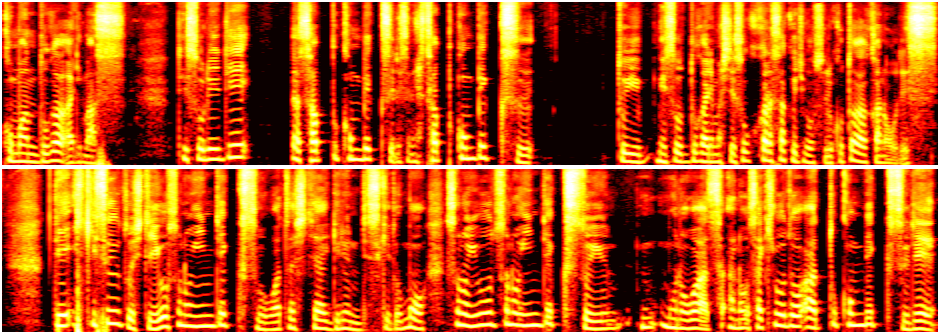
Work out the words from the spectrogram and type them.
コマンドがあります。で、それで SAP コンベックスですね。SAP コンベックスというメソッドがありまして、そこから削除をすることが可能です。で、引数として要素のインデックスを渡してあげるんですけども、その要素のインデックスというものは、あの先ほどアットコンベックスで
